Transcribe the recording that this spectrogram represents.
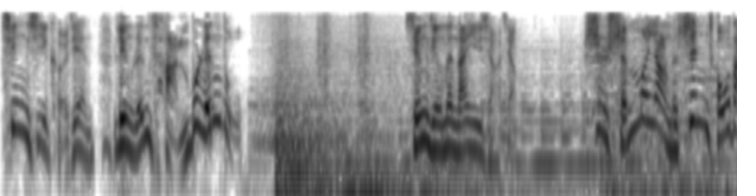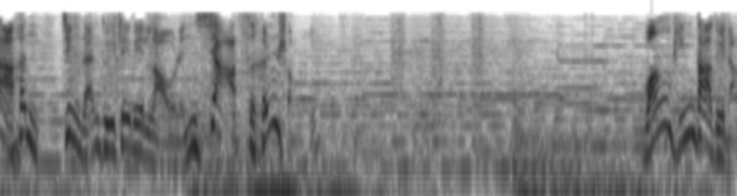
清晰可见，令人惨不忍睹。刑警们难以想象，是什么样的深仇大恨，竟然对这位老人下此狠手？王平大队长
